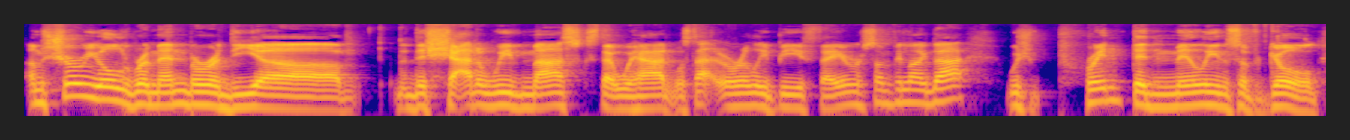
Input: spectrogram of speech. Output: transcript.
I'm sure you'll remember the uh, the Shadow Weave masks that we had. Was that early BFA or something like that? which printed millions of gold.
